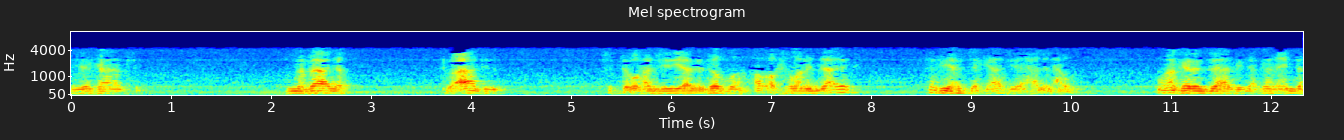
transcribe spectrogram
إذا كانت المبالغ تعادل وخمسين ريال الفضة أو أكثر من ذلك ففيها الزكاة إذا حل الحول. وهكذا الذهب إذا كان عنده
